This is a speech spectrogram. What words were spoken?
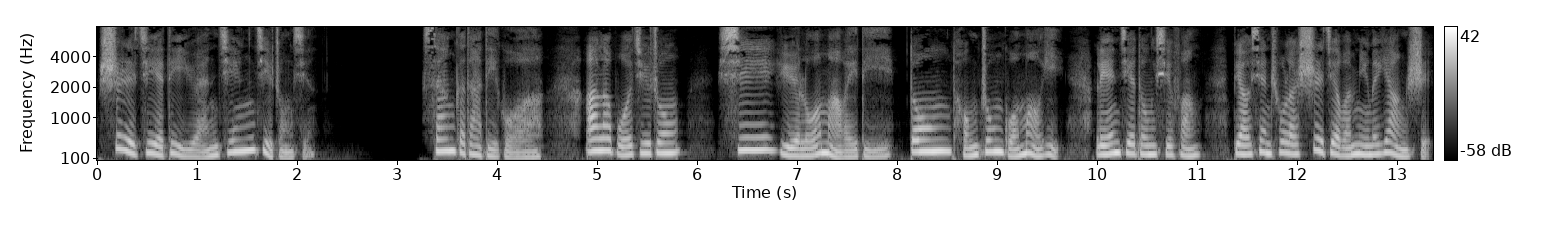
世界地缘经济中心。三个大帝国，阿拉伯居中，西与罗马为敌，东同中国贸易，连接东西方，表现出了世界文明的样式。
